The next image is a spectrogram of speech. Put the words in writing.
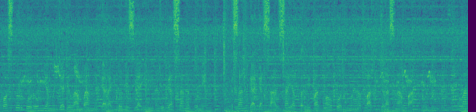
Postur burung yang menjadi lambang negara Indonesia ini juga sangat unik. Kesan gagah saat sayap terlipat maupun mengepat jelas nampak. Elang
